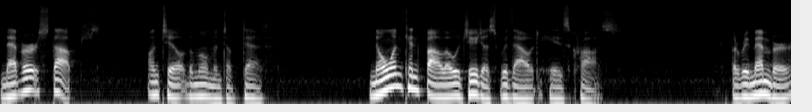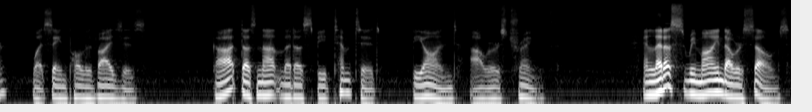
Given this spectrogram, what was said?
never stops until the moment of death. No one can follow Jesus without his cross. But remember what St. Paul advises God does not let us be tempted beyond our strength. And let us remind ourselves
